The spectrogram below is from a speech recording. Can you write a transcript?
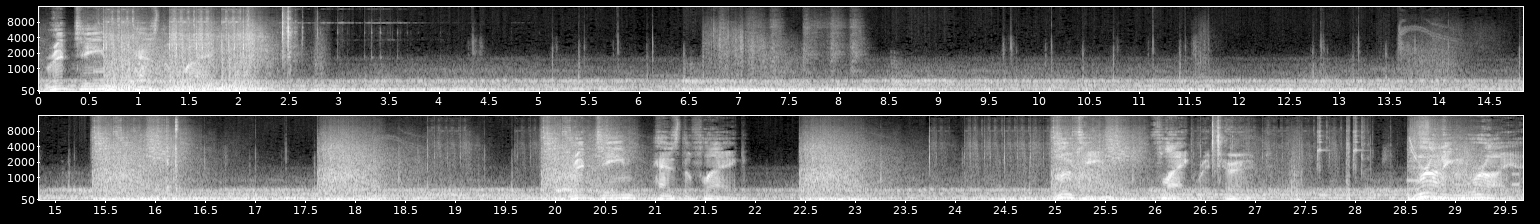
Red team team has the flag. Blue team, flag returned. Running riot.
